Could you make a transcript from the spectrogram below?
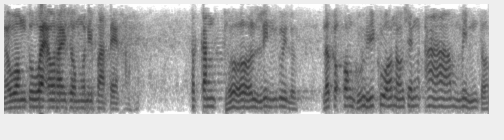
Lah wong tuwek ora iso muni Fatihah. Tekan dolin kuwi lho. Lah kok kongguriku ana sing amin to.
